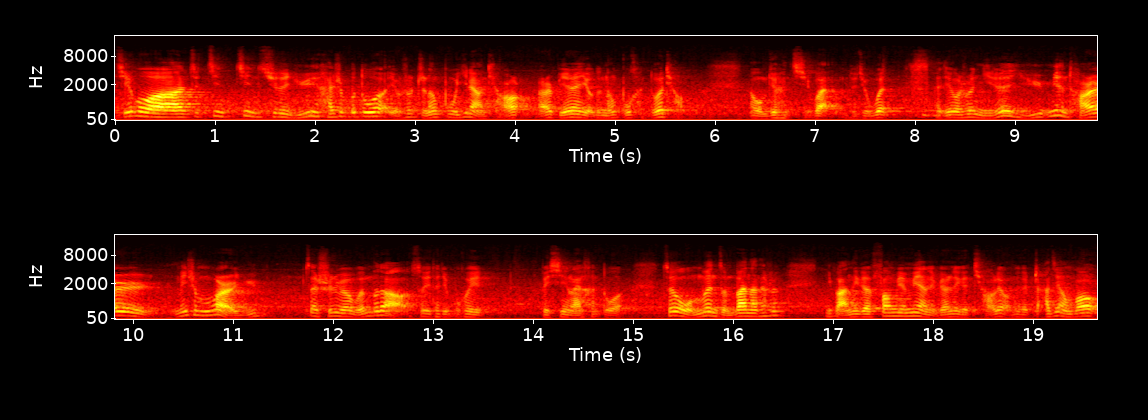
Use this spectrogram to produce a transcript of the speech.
结果这进进去的鱼还是不多，有时候只能捕一两条，而别人有的能捕很多条。那我们就很奇怪，我们就去问，哎，结果说你这鱼面团儿没什么味儿，鱼在水里边闻不到，所以它就不会被吸引来很多。最后我们问怎么办呢？他说你把那个方便面里边那个调料那个炸酱包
